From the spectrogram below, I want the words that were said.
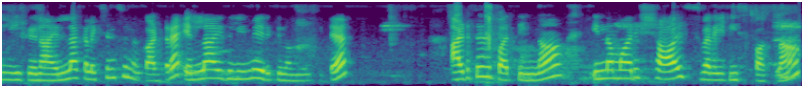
உங்களுக்கு நான் எல்லா கலெக்ஷன்ஸும் நான் காட்டுறேன். எல்லா இதுலேயுமே இருக்குது நம்மக்கிட்ட அடுத்தது பார்த்தீங்கன்னா இந்த மாதிரி ஷால்ஸ் வெரைட்டிஸ் பார்க்கலாம்.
